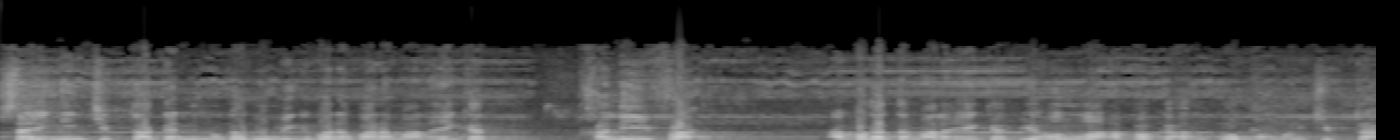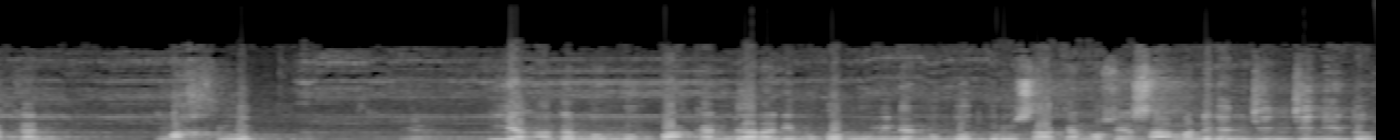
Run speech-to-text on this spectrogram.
saya ingin ciptakan di muka bumi kepada para malaikat khalifah, apa kata malaikat? Ya Allah, apakah engkau mau menciptakan makhluk ya, yang akan menumpahkan darah di muka bumi dan membuat kerusakan? Maksudnya sama dengan jin-jin itu?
